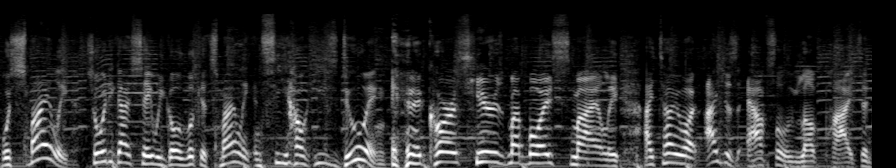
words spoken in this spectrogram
was Smiley. So what do you guys say we go look at Smiley and see how he's doing? And of course, here's my boy Smiley. I tell you what, I just absolutely love pies. And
